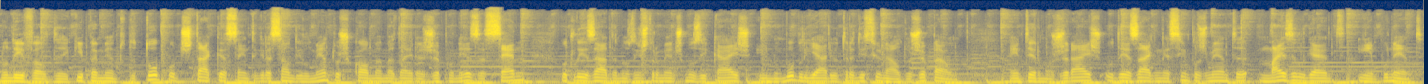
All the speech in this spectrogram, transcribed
No nível de equipamento de topo, destaca-se a integração de elementos como a madeira japonesa Sen, utilizada nos instrumentos musicais e no mobiliário tradicional do Japão. Em termos gerais, o design é simplesmente mais elegante e imponente.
